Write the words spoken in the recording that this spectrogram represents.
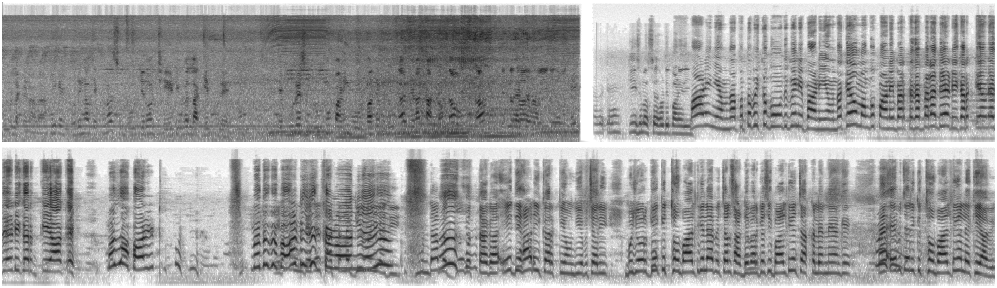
ਪੂਰ ਲੱਗਣ ਵਾਲਾ। ਠੀਕ ਹੈ ਜੀ। ਉਹਦੇ ਨਾਲ ਦੇਖੋ ਨਾ ਸੰਗਰੂਰ ਜਦੋਂ 6 ਟਿਊਬਲ ਲੱਗੇ ਪੂਰੇ। ਤੇ ਪੂਰੇ ਸੰਗਰੂਰ ਨੂੰ ਪਾਣੀ ਹੋਰ ਵੱਧ ਮਿਲੂਗਾ ਜਿਹੜਾ ਘੱਟ ਆਉਂਦਾ ਉਹ ਹੋਏਗਾ ਕੀ ਸਮੱਸਿਆ ਤੁਹਾਡੀ ਪਾਣੀ ਦੀ? ਪਾਣੀ ਨਹੀਂ ਆਉਂਦਾ ਪੁੱਤ ਵੀ ਇੱਕ ਬੂੰਦ ਵੀ ਨਹੀਂ ਪਾਣੀ ਆਉਂਦਾ। ਕਿਉਂ ਮੰਗੂ ਪਾਣੀ ਵਰਤਦਾ? ਪਹਿਲਾਂ ਦਿਹਾੜੀ ਕਰਕੇ ਆਉਣਾ ਦਿਹਾੜੀ ਕਰਕੇ ਆ ਕੇ ਮਜ਼ਾ ਪਾਣੀ। ਮੈਂ ਤਾਂ ਕੋਈ ਬਾਹਰ ਨਹੀਂ ਲੱਗੀ ਹੋਈ ਹੈ ਜੀ। ਮੁੰਡਾ ਬੱਜੂ ਬੱਤਾਗਾ ਇਹ ਦਿਹਾੜੀ ਕਰਕੇ ਆਉਂਦੀ ਹੈ ਵਿਚਾਰੀ। ਬਜ਼ੁਰਗ ਇਹ ਕਿੱਥੋਂ ਬਾਲਟੀਆਂ ਲੈ ਆਵੇ? ਚੱਲ ਸਾਡੇ ਵਰਗੇ ਅਸੀਂ ਬਾਲਟੀਆਂ ਚੱਕ ਲੈਨੇ ਆਂਗੇ। ਇਹ ਵਿਚਾਰੀ ਕਿੱਥੋਂ ਬਾਲਟੀਆਂ ਲੈ ਕੇ ਆਵੇ?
